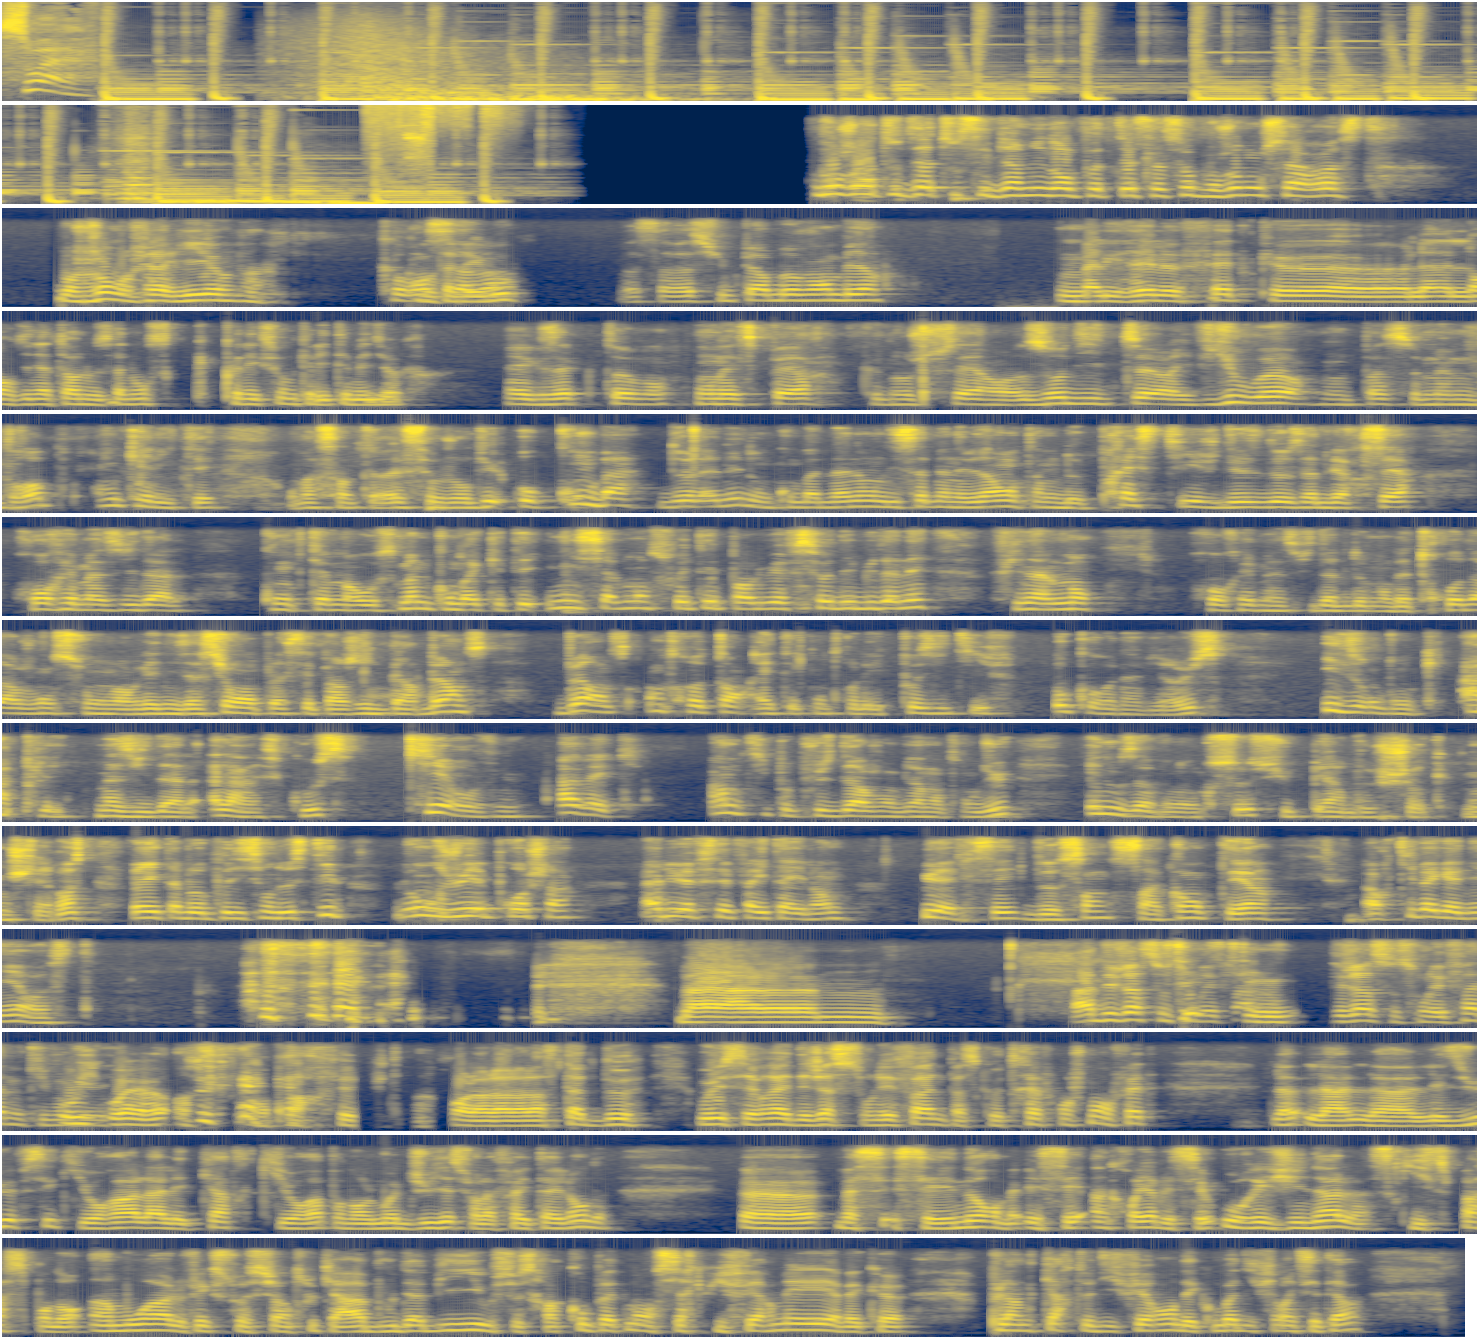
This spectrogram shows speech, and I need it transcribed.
soit. Bonjour à toutes et à tous et bienvenue dans le podcast La. Bonjour mon cher Rust. Bonjour mon cher Guillaume. Comment, Comment ça va? Allez-vous Bah, Ça va superbement bien. Malgré le fait que euh, l'ordinateur nous annonce connexion de qualité médiocre. Exactement. On espère que nos chers auditeurs et viewers n'ont pas ce même drop en qualité. On va s'intéresser aujourd'hui au combat de l'année. Donc combat de l'année, on dit ça bien évidemment en termes de prestige des deux adversaires. Jorge Masvidal contre Kamaru Usman, combat qui était initialement souhaité par l'UFC au début d'année. Finalement, Jorge Masvidal demandait trop d'argent sur l'organisation remplacée par Gilbert Burns. Burns, entre-temps, a été contrôlé positif au coronavirus. Ils ont donc appelé Masvidal à la rescousse, qui est revenu avec un petit peu plus d'argent, bien entendu. Et nous avons donc ce superbe choc, mon cher Rost. Véritable opposition de style, le 11 juillet prochain, à l'UFC Fight Island, UFC 251. Alors, qui va gagner, Rost Bah, euh, Ah, déjà, ce sont les fans. Déjà, ce sont les fans qui vont oui, gagner. ouais, oh, parfait, putain. Oh là là là, la stade 2. Oui, c'est vrai, déjà, ce sont les fans, parce que très franchement, en fait, les UFC qu'il y aura, là, les quatre qu'il y aura pendant le mois de juillet sur la Fight Island, euh, bah, c'est énorme et c'est incroyable et c'est original ce qui se passe pendant un mois, le fait que ce soit sur un truc à Abu Dhabi où ce sera complètement en circuit fermé avec euh, plein de cartes différentes, des combats différents, etc.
